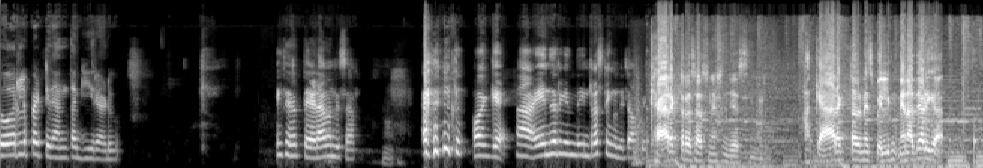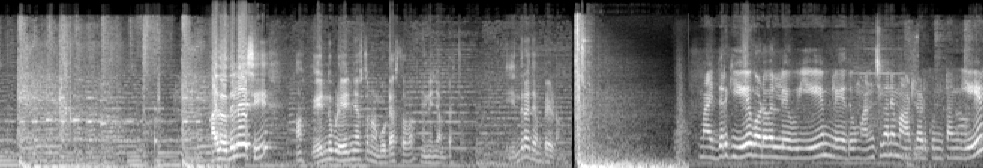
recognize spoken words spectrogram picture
గోర్లు పెట్టిది అంతా గీరాడు. ఇది తేడా ఉంది సార్. ఓకే ఏం జరిగింది? ఇంట్రెస్టింగ్ ఉంది టాపిక్ క్యారెక్టర్ అసాసినేషన్ చేస్తున్నాడు. ఆ క్యారెక్టర్ అనే స్పెల్లింగ్ నేను అదే అడిగా. అది వదిలేసి "ఆ, ఏంది ఇప్పుడు ఏం చేస్తున్నావు? కొట్టేస్తావా నేను చంపేస్తా. ఏందిరా చంపేయడం. మా ఇద్దరికి ఏ గొడవలు లేవు ఏం లేదు మంచిగానే మాట్లాడుకుంటాం ఏం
